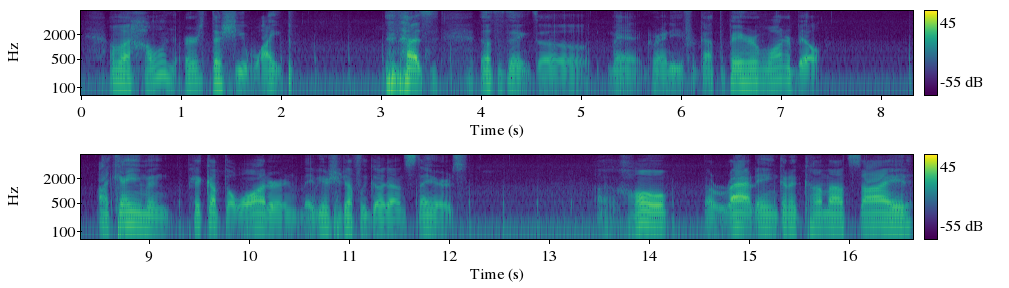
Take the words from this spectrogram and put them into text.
I'm like, how on earth does she wipe? that's that's the thing. So, man, Granny forgot to pay her water bill. I can't even pick up the water, and maybe I should definitely go downstairs. I hope the rat ain't gonna come outside.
